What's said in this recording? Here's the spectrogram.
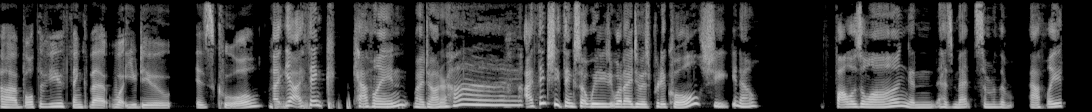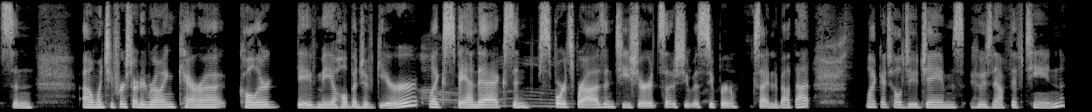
uh, both of you, think that what you do is cool. Uh, yeah, I think Kathleen, my daughter, hi. I think she thinks what we what I do is pretty cool. She, you know, follows along and has met some of the athletes. And uh, when she first started rowing, Kara Kohler gave me a whole bunch of gear, like spandex oh. and sports bras and t-shirts. So she was super excited about that. Like I told you, James, who's now 15,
